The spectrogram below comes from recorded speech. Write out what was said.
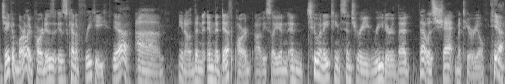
Jacob Marley part is is kind of freaky. Yeah, Uh, you know, then in the death part, obviously, and and to an 18th century reader, that that was shat material. yeah,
